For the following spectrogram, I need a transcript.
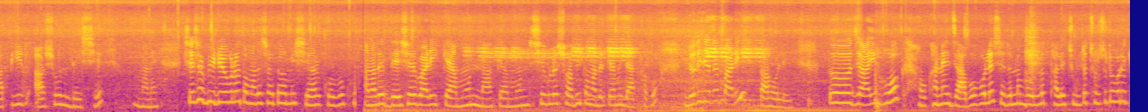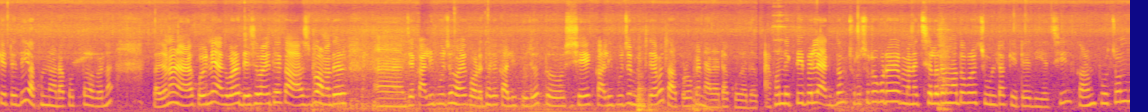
বাপির আসল দেশে। মানে সেসব ভিডিওগুলো তোমাদের সাথে আমি শেয়ার করব। আমাদের দেশের বাড়ি কেমন, না কেমন, সেগুলো সবই তোমাদেরকে আমি দেখাবো। যদি যেতে পারি, তাহলেই। তো যাই হোক, ওখানে যাব বলে সেজন্য বলল, তাহলে চুলটা ছোটো ছোটো করে কেটে দিই, এখন নাড়া করতে হবে না। তাই জন্য নাড়া করিনি, একবারে দেশের বাড়ি থেকে আসব। আমাদের যে কালী পুজো হয়, ঘরে থাকে কালী পুজো, তো সে কালী পুজো মিটে যাবে, তারপর ওকে নাড়াটা করে দেবো। এখন দেখতেই পেলে একদম ছোটো ছোটো করে মানে ছেলেদের মতো করে চুলটা কেটে দিয়েছি, কারণ প্রচণ্ড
